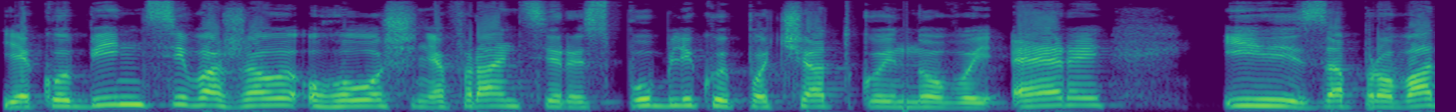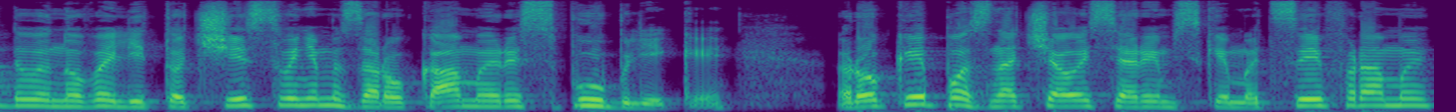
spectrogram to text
Якобінці вважали оголошення Франції республікою початкою нової ери і запровадили нове літочислення за роками республіки. Роки позначалися римськими цифрами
